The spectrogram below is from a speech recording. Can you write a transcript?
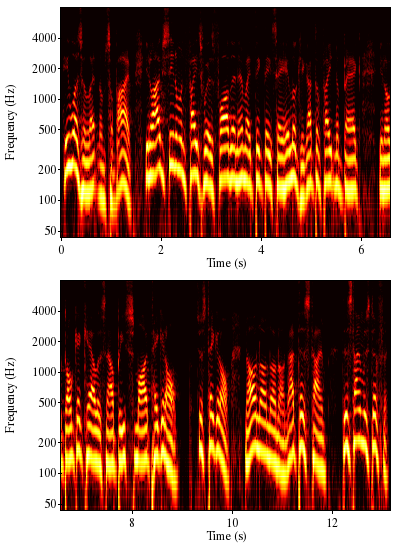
He wasn't letting him survive. You know, I've seen him in fights where his father and him, I think they say, hey, look, you got the fight in the bag. You know, don't get careless now. Be smart. Take it home. Just take it home. No, no, no, no. Not this time. This time was different.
